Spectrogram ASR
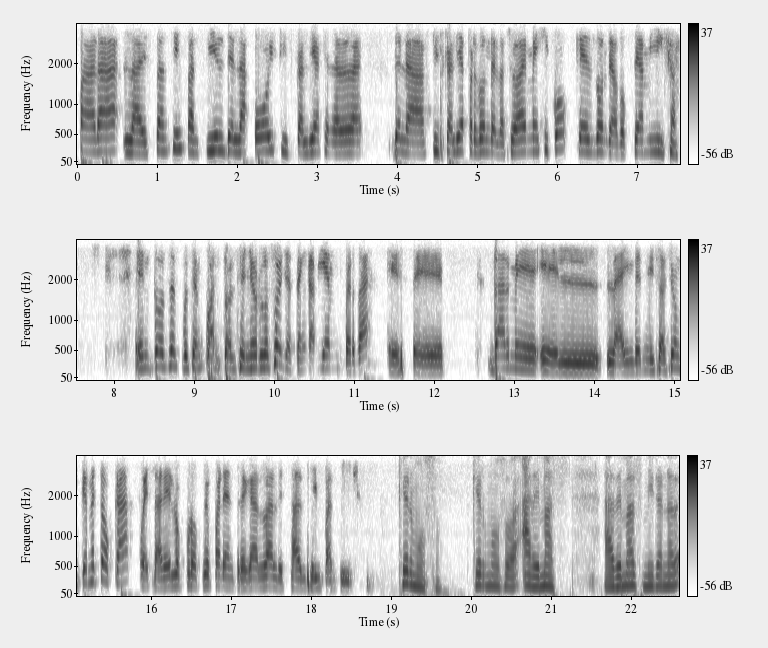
para la estancia infantil de la hoy Fiscalía General de la Fiscalía, perdón, de la Ciudad de México, que es donde adopté a mi hija. Entonces, pues en cuanto al señor Lozoya tenga bien, ¿verdad? Este darme el, la indemnización que me toca, pues haré lo propio para entregarla a la estancia infantil. Qué hermoso qué hermoso. Además, además, mira, nada,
